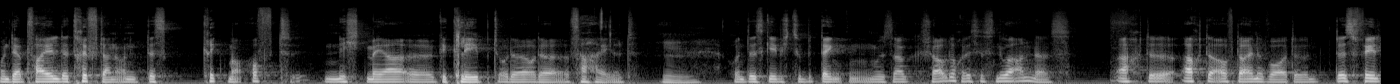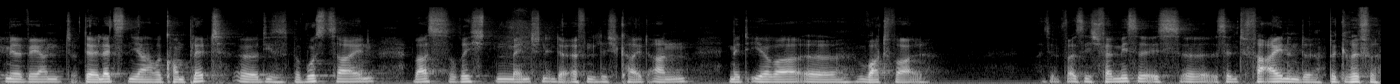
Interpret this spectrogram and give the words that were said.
und der Pfeil, der trifft dann und das kriegt man oft nicht mehr äh, geklebt oder, oder verheilt. Hm. Und das gebe ich zu bedenken. Ich sage, schau doch, es ist nur anders. Achte, achte auf deine Worte. Das fehlt mir während der letzten Jahre komplett, äh, dieses Bewusstsein, was richten Menschen in der Öffentlichkeit an mit ihrer äh, Wortwahl. Also was ich vermisse, ist, äh, sind vereinende Begriffe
